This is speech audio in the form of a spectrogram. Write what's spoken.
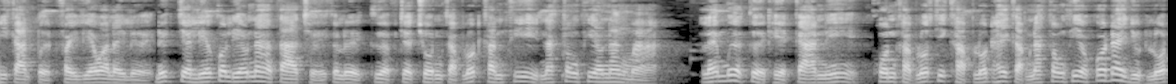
มีการเปิดไฟเลี้ยวอะไรเลย นึกจะเลี้ยวก็เลี้ยวหน้าตาเฉยกันเลย เกือบจะชนกับรถคันที่นักท่องเที่ยวนั่งมา และเมื่อเกิดเหตุการณ์นี้ คนขับรถที่ขับรถให้กับนักท่องเที่ยวก็ได้หยุดรถ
